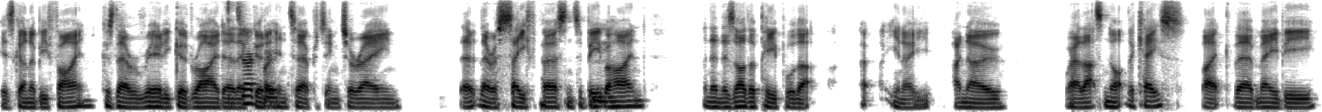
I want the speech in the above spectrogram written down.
is going to be fine because they're a really good rider. Exactly. They're good at interpreting terrain. They're, they're a safe person to be mm. behind. And then there's other people that, uh, you know, I know where that's not the case. Like they're maybe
